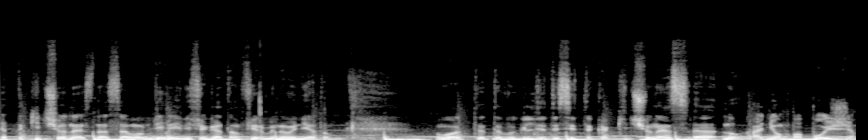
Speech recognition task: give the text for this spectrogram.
это кичунес на самом деле, нифига там фирменного нету. Вот, это выглядит действительно как китчунес. Э, Ну, о нем попозже.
